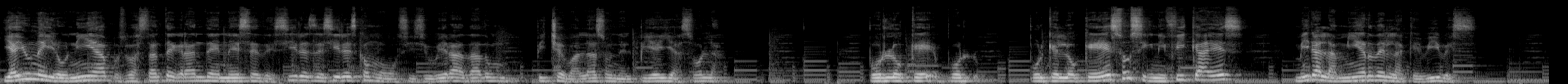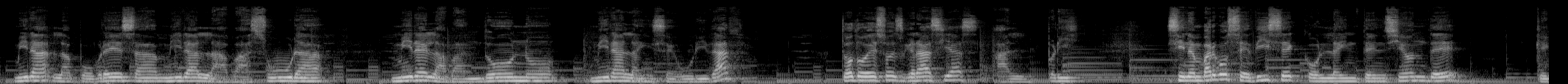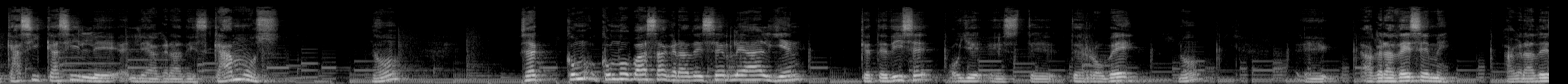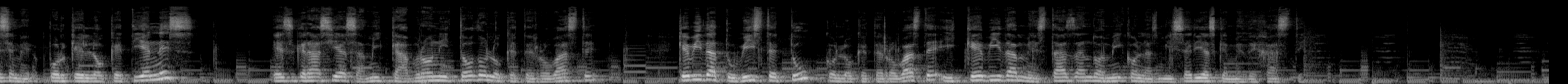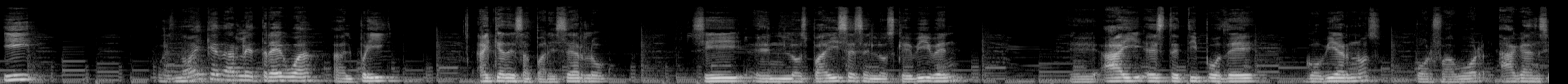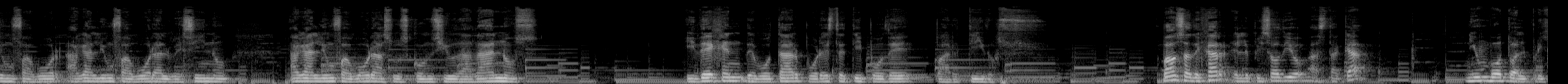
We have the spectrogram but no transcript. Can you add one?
Y hay una ironía pues, bastante grande en ese decir, es decir, es como si se hubiera dado un pinche balazo en el pie ella sola. Por lo que, por, porque lo que eso significa es, mira la mierda en la que vives, mira la pobreza, mira la basura, mira el abandono, mira la inseguridad. Todo eso es gracias al PRI. Sin embargo, se dice con la intención de que casi, casi le, agradezcamos, ¿no? O sea, ¿cómo, ¿cómo, vas a agradecerle a alguien que te dice, oye, este, te robé, ¿no? Eh, agradeceme, agradeceme, porque lo que tienes es gracias a mí, cabrón, y todo lo que te robaste ¿Qué vida tuviste tú con lo que te robaste y qué vida me estás dando a mí con las miserias que me dejaste? Y pues no hay que darle tregua al PRI, hay que desaparecerlo. Si en los países en los que viven eh, hay este tipo de gobiernos, por favor, háganse un favor, háganle un favor al vecino, háganle un favor a sus conciudadanos y dejen de votar por este tipo de partidos. Vamos a dejar el episodio hasta acá. Ni un voto al PRI.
